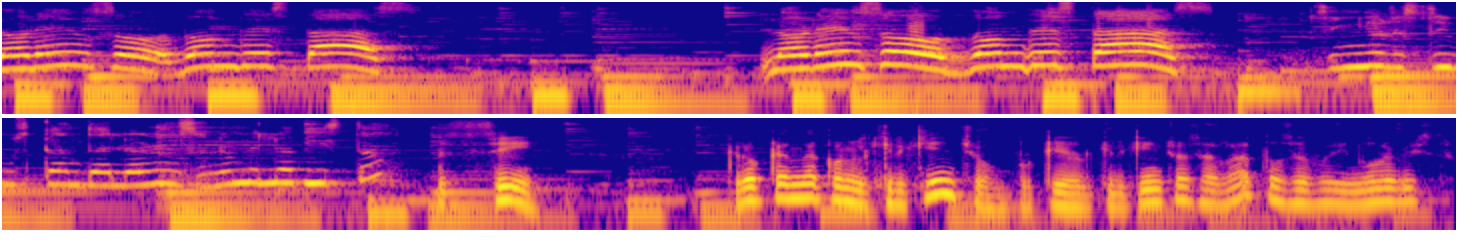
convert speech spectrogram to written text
Lorenzo, ¿dónde estás? Lorenzo, ¿dónde estás? Señor, estoy buscando a Lorenzo, ¿no me lo ha visto? Sí, creo que anda con el quirquincho, porque el quirquincho hace rato se fue y no lo he visto.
